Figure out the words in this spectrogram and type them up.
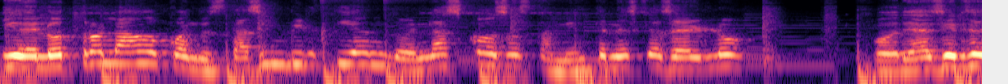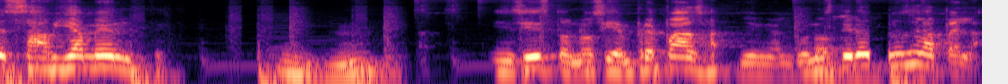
Y del otro lado, cuando estás invirtiendo en las cosas, también tenés que hacerlo, podría decirse, sabiamente. Insisto, no siempre pasa y en algunos tiros no se la pela.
